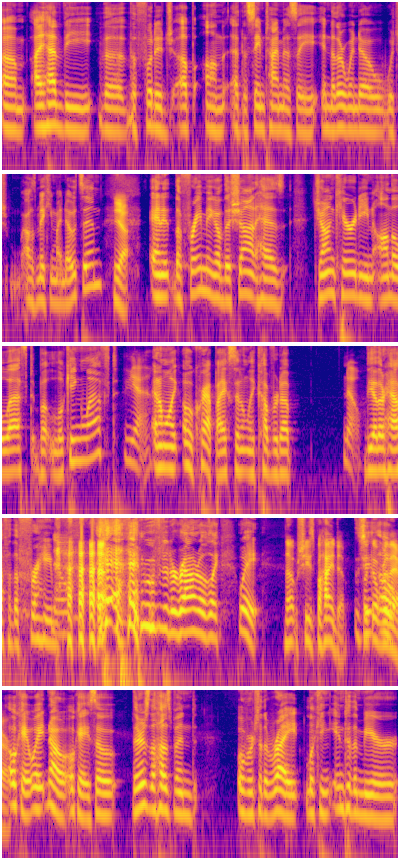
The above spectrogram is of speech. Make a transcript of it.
um, I had the, the the footage up on at the same time as a another window, which I was making my notes in. Yeah. And it, the framing of the shot has John Carradine on the left, but looking left. Yeah. And I'm like, oh crap! I accidentally covered up No. the other half of the frame. No. and I moved it around. I was like, wait, Nope, she's behind him. She- Look over oh, there. Okay, wait, no. Okay, so there's the husband over to the right looking into the mirror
